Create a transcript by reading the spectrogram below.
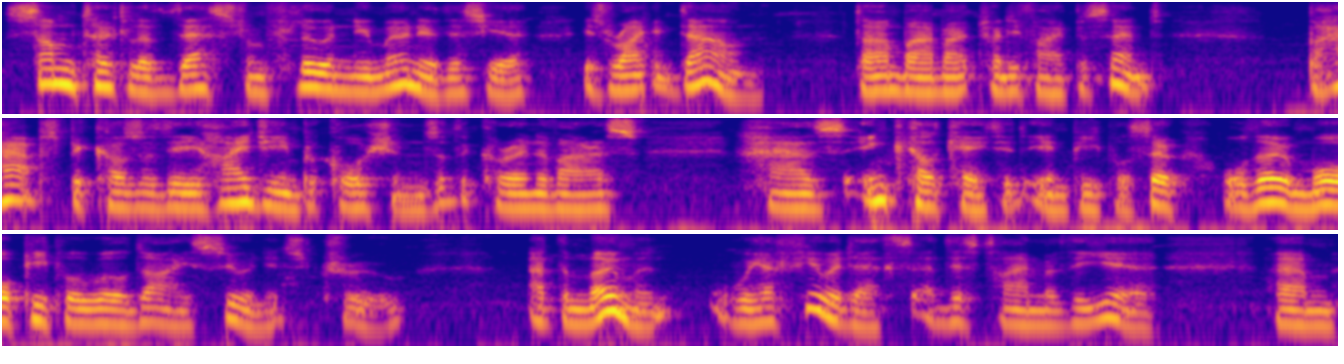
sum total of deaths from flu and pneumonia this year is right down, down by about 25%. Perhaps because of the hygiene precautions that the coronavirus has inculcated in people. So, although more people will die soon, it's true, at the moment, we have fewer deaths at this time of the year. Um,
